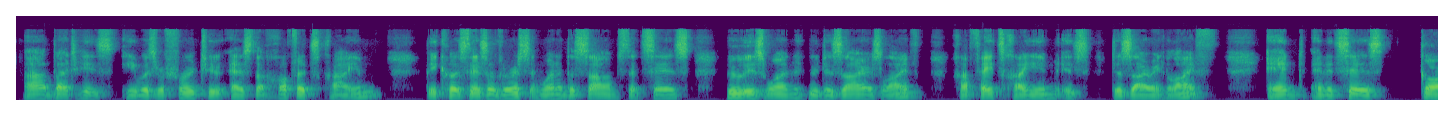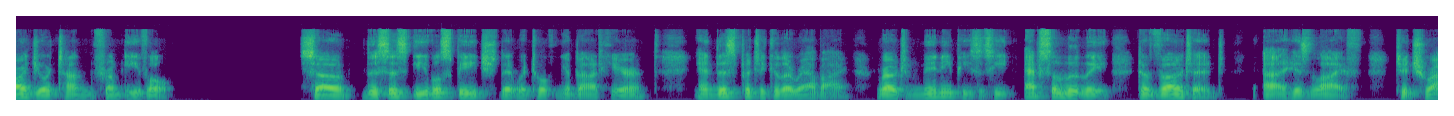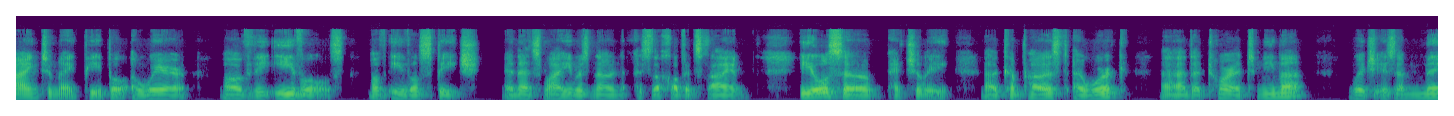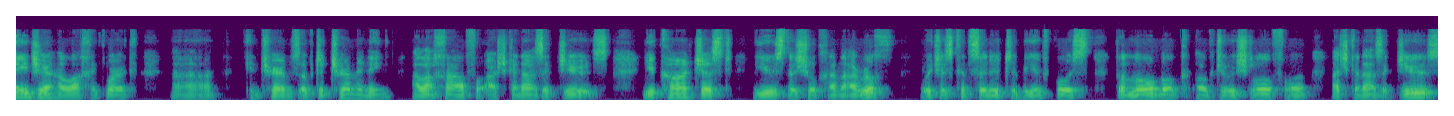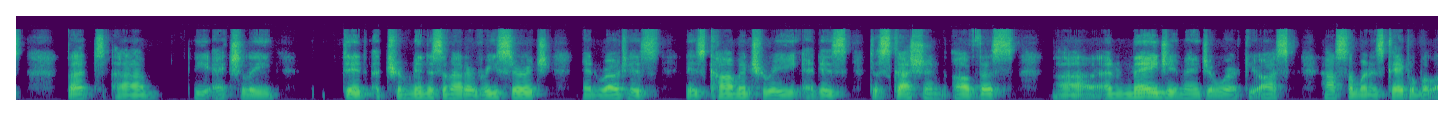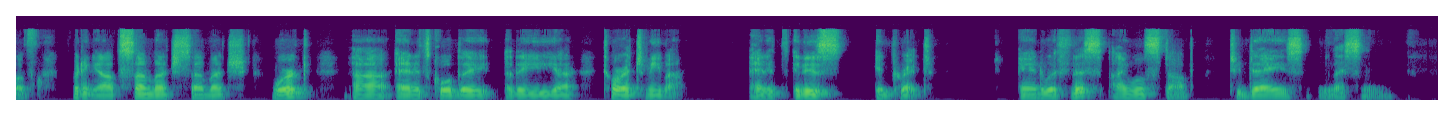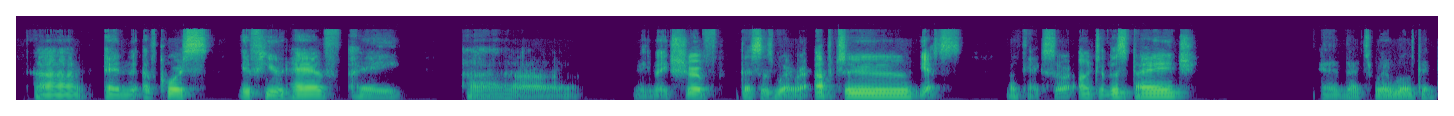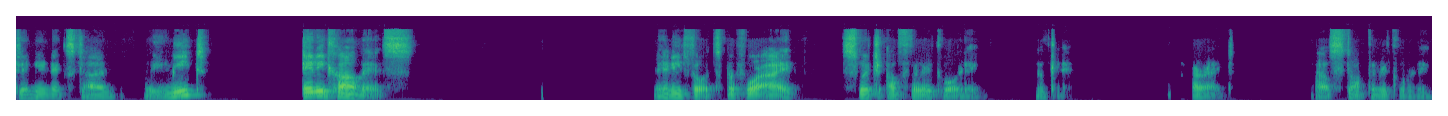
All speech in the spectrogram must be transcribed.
uh, but his he was referred to as the Chofetz Chaim because there's a verse in one of the Psalms that says, "Who is one who desires life?" Chafetz Chaim is desiring life, and and it says, "Guard your tongue from evil." So this is evil speech that we're talking about here. And this particular rabbi wrote many pieces. He absolutely devoted uh, his life to trying to make people aware of the evils of evil speech and that's why he was known as the Chofetz Chaim. He also actually uh, composed a work, uh, the Torah Tmima, which is a major halachic work uh, in terms of determining halacha for Ashkenazic Jews. You can't just use the Shulchan Aruch, which is considered to be, of course, the law book of Jewish law for Ashkenazic Jews, but um, he actually did a tremendous amount of research and wrote his his commentary and his discussion of this uh, a major major work. You ask how someone is capable of putting out so much so much work, uh, and it's called the the uh, Torah Tmima, and it it is in print. And with this, I will stop today's lesson. Uh, and of course, if you have a uh, let me make sure this is where we're up to. Yes. Okay, so we're onto this page. And that's where we'll continue next time we meet. Any comments? Any thoughts before I switch off the recording? Okay. All right. I'll stop the recording.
